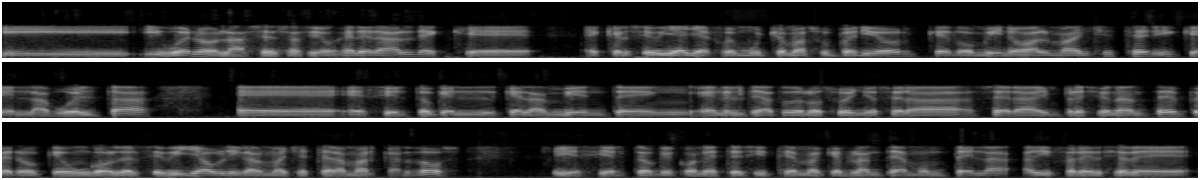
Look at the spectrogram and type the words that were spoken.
Y, y, bueno la sensación general es que es que el Sevilla ayer fue mucho más superior que dominó al Manchester y que en la vuelta eh, es cierto que el, que el ambiente en, el Teatro de los Sueños será, será impresionante, pero que un gol del Sevilla obliga al Manchester a marcar dos. Y es cierto que con este sistema que plantea Montela, a diferencia de,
